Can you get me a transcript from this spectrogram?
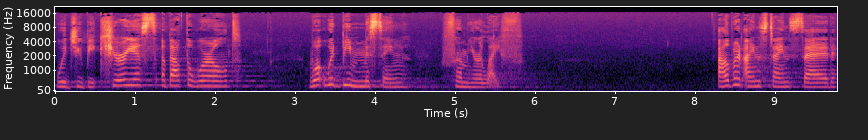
would you be curious about the world? What would be missing from your life? Albert Einstein said,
